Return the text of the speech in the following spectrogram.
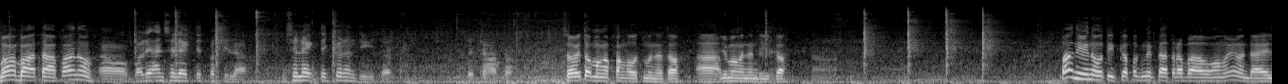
Mga bata pa, no? Uh, bali, unselected pa sila. Yung selected ko nandito. Ito tsaka to. So, ito mga pang-out mo na to. Ah, yung mga nandito. Paano yun, Otit, kapag nagtatrabaho ka ngayon dahil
